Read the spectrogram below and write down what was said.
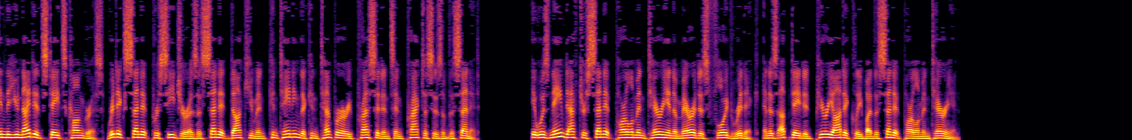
In the United States Congress, Riddick's Senate procedure is a Senate document containing the contemporary precedents and practices of the Senate. It was named after Senate parliamentarian emeritus Floyd Riddick, and is updated periodically by the Senate parliamentarian.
